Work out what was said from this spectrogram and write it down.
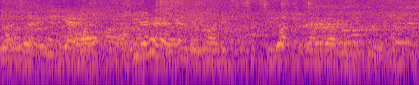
your day, yeah. Yeah, everyone is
